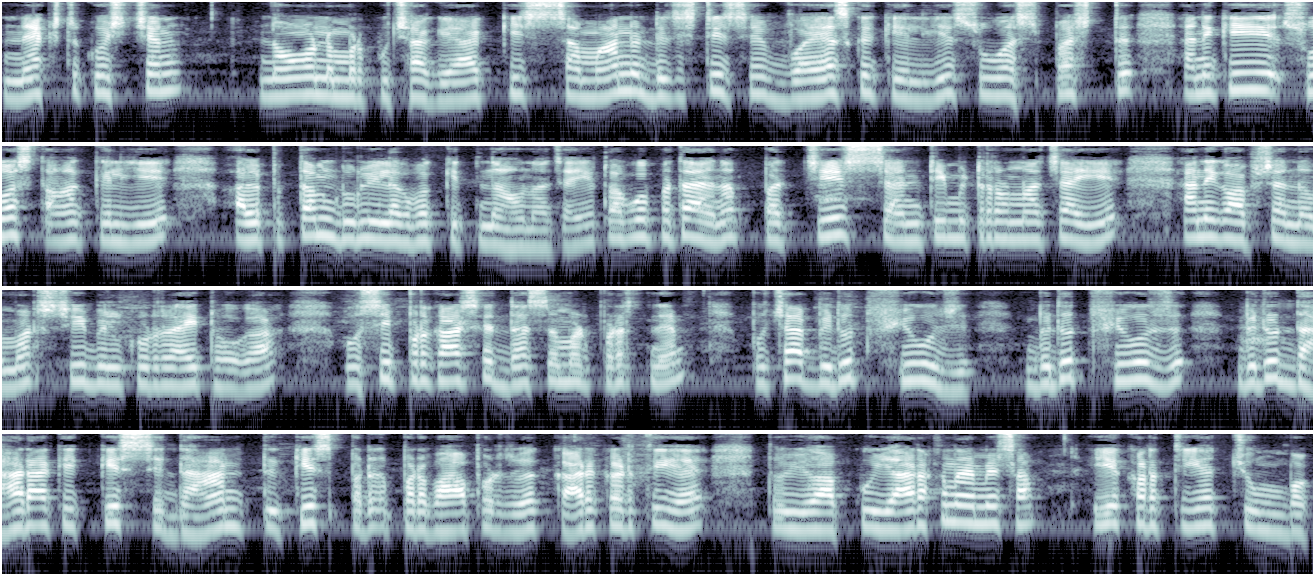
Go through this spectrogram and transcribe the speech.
नेक्स्ट क्वेश्चन नौ नंबर पूछा गया कि सामान्य दृष्टि से वयस्क के लिए सुस्पष्ट, यानी कि स्वस्थ आँख के लिए अल्पतम दूरी लगभग कितना होना चाहिए? तो आपको पता है ना 25 सेंटीमीटर होना चाहिए। यानी कि ऑप्शन नंबर सी बिल्कुल राइट होगा। उसी प्रकार से 10 नंबर प्रश्न है, पूछा विद्युत फ्यूज विद्युत फ्यूज विद्युत धारा के किस सिद्धांत, किस प्रभाव पर जो है कार्य करती है? तो ये आपको याद रखना है हमेशा। ये करती है चुंबक।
